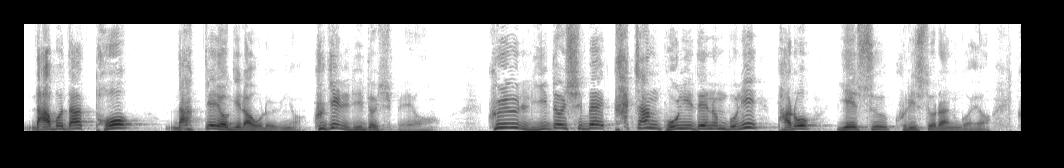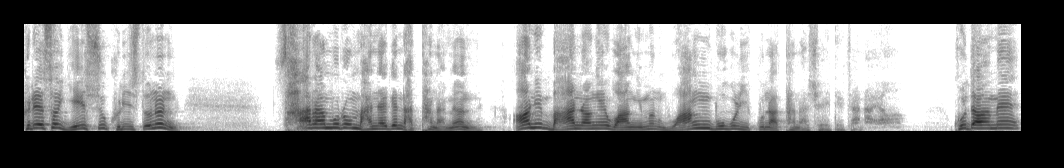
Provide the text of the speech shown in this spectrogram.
나보다 더 낮게 여기라고 그러거든요. 그게 리더십이에요. 그 리더십의 가장 본이 되는 분이 바로 예수 그리스도라는 거예요. 그래서 예수 그리스도는 사람으로 만약에 나타나면 아니 만왕의 왕이면 왕복을 입고 나타나셔야 되잖아요. 그 다음에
